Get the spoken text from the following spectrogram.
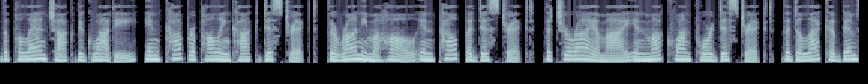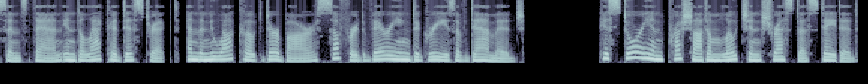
the Palanchok Bhagwati, in Kabhrepalanchok district, the Rani Mahal in Palpa district, the Chirayamai in Makwanpur district, the Dolakha Bhimsanthan in Dolakha district, and the Nuwakot Durbar suffered varying degrees of damage. Historian Purushottam Lochan Shrestha stated,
